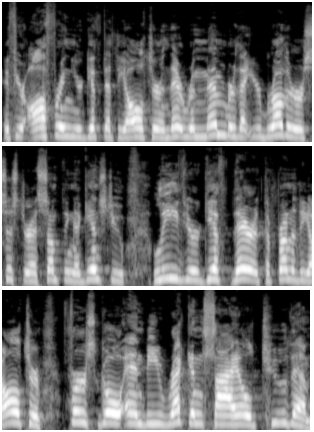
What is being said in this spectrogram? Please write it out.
if you're offering your gift at the altar and there remember that your brother or sister has something against you, leave your gift there at the front of the altar. First go and be reconciled to them.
